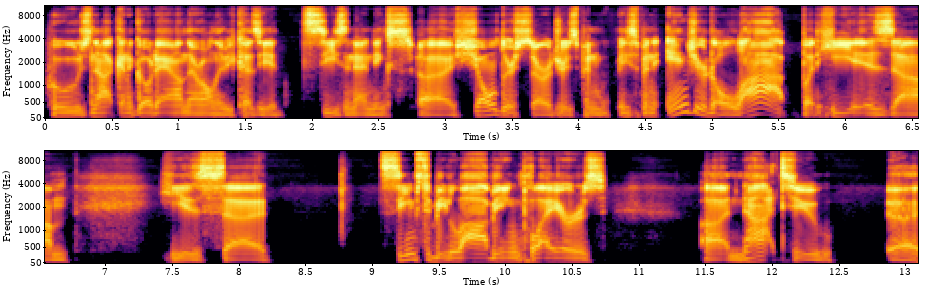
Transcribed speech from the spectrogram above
who's not going to go down there only because he had season-ending uh, shoulder surgery. He's been he's been injured a lot, but he is um, he is uh, seems to be lobbying players uh, not to uh,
